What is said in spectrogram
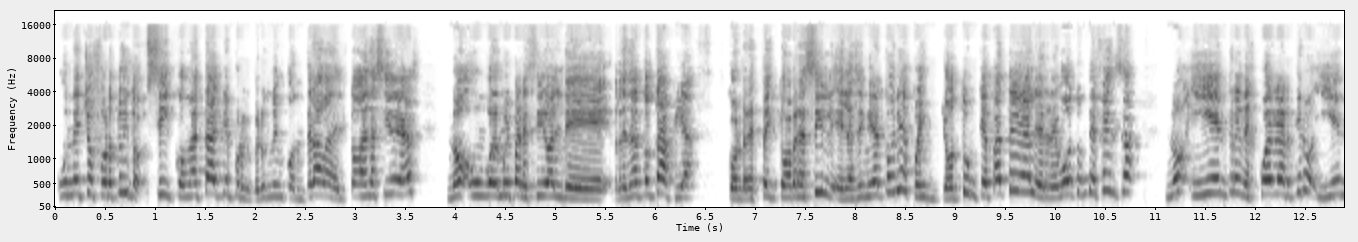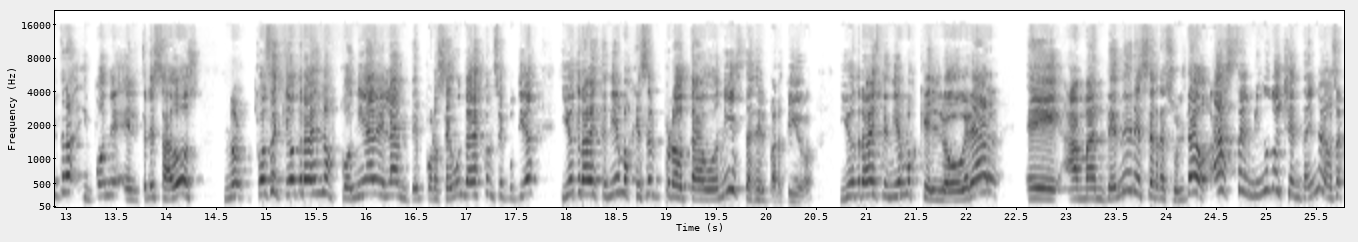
un hecho fortuito, sí, con ataque, porque Perú no encontraba del todas las ideas, ¿no? Un gol muy parecido al de Renato Tapia, con respecto a Brasil en las eliminatorias, pues Yotun que patea, le rebota un defensa, ¿no? Y entra en escuadra de arquero y entra y pone el 3 a 2 cosa que otra vez nos ponía adelante por segunda vez consecutiva y otra vez teníamos que ser protagonistas del partido y otra vez teníamos que lograr eh, a mantener ese resultado hasta el minuto 89. O sea,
